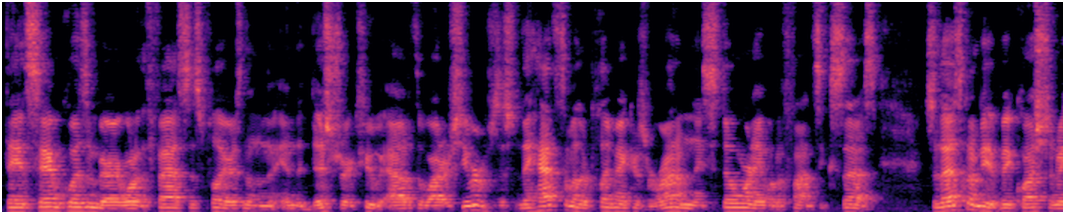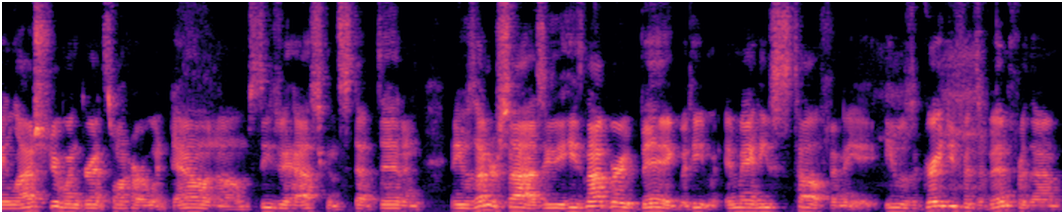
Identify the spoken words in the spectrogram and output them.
They had Sam Quisenberry, one of the fastest players in the, in the district, who out of the wide receiver position. They had some other playmakers around him, and they still weren't able to find success. So that's going to be a big question. I mean, last year when Grant Swinehart went down, um, C.J. Haskins stepped in, and, and he was undersized. He, he's not very big, but he man, he's tough, and he, he was a great defensive end for them.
